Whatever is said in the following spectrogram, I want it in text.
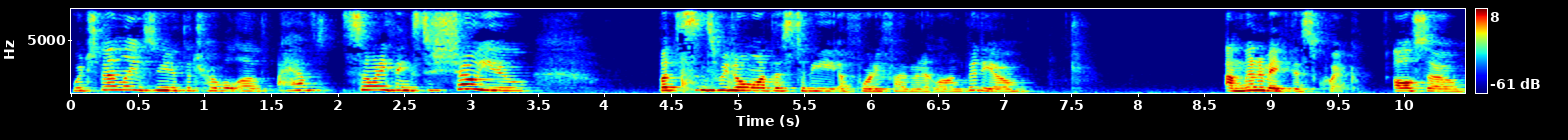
which then leaves me with the trouble of I have so many things to show you, but since we don't want this to be a 45 minute long video, I'm gonna make this quick. Also,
